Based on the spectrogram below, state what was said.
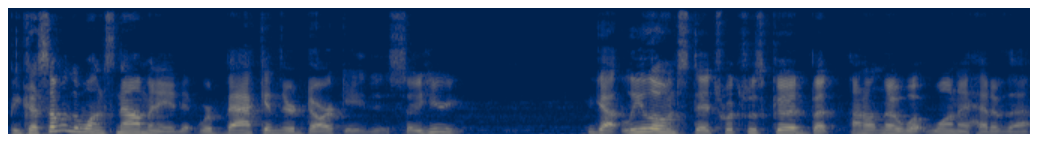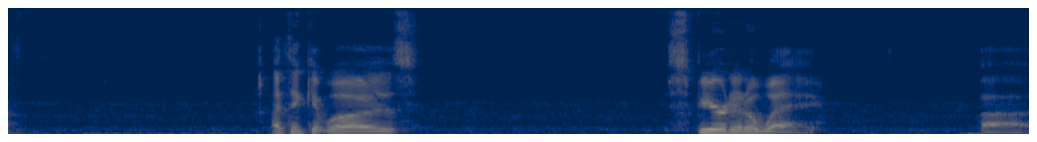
Because some of the ones nominated were back in their dark ages. So here you got Lilo and Stitch, which was good, but I don't know what won ahead of that. I think it was Spirited Away. uh,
